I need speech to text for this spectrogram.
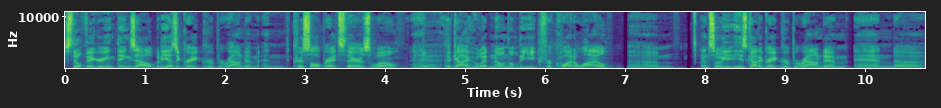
still figuring things out. But he has a great group around him, and Chris Albright's there as well, and Yeah. a guy who had known the league for quite a while. Um, and so he, he's got a great group around him, and uh,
